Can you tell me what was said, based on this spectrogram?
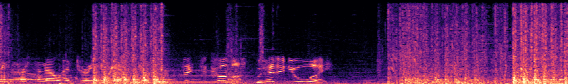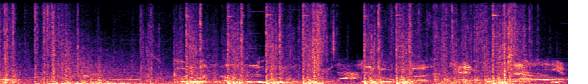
20 personnel entering the reactor. Stick to cover. We're heading your way. Konni wants to hold the nuclear. Never were. Cancel that here.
